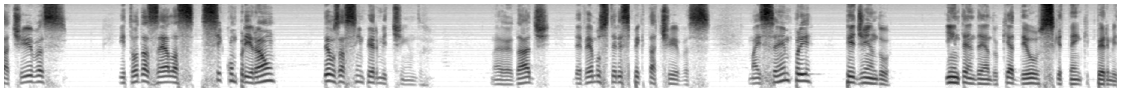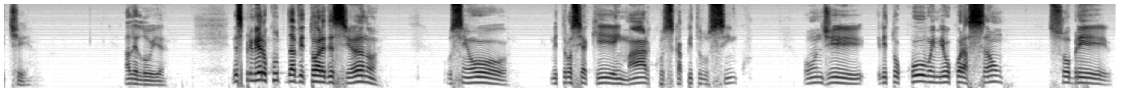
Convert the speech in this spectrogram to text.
expectativas e todas elas se cumprirão, Deus assim permitindo. na é verdade? Devemos ter expectativas, mas sempre pedindo e entendendo que é Deus que tem que permitir. Aleluia. Nesse primeiro culto da vitória desse ano, o Senhor me trouxe aqui em Marcos capítulo 5, onde ele tocou em meu coração sobre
